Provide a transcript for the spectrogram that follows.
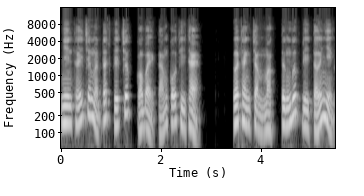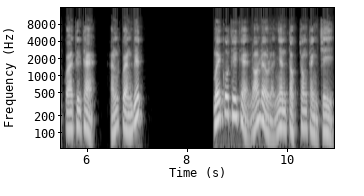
nhìn thấy trên mặt đất phía trước có bảy tám cỗ thi thể. Hứa thành trầm mặc từng bước đi tới nhìn qua thi thể, hắn quen biết. Mấy cỗ thi thể đó đều là nhân tộc trong thành trì,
